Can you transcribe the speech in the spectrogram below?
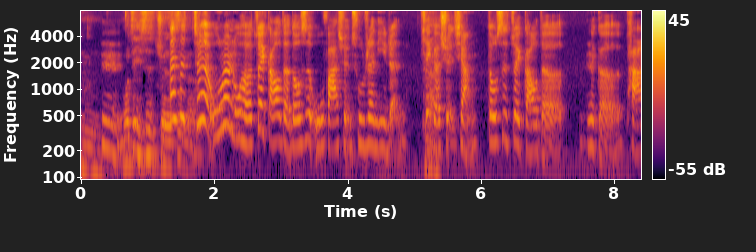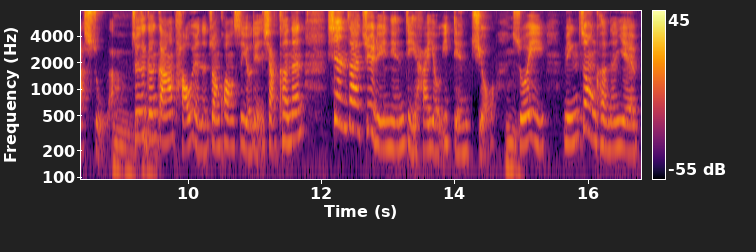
嗯，嗯，我自己是觉得、但这个，是就是无论如何，最高的都是无法选出任意人这啊个 选项，都是最高的那个趴数啦。嗯就是跟刚刚桃园的状况是有点像，可能现在距离年底还有一点久，嗯所以民众可能也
